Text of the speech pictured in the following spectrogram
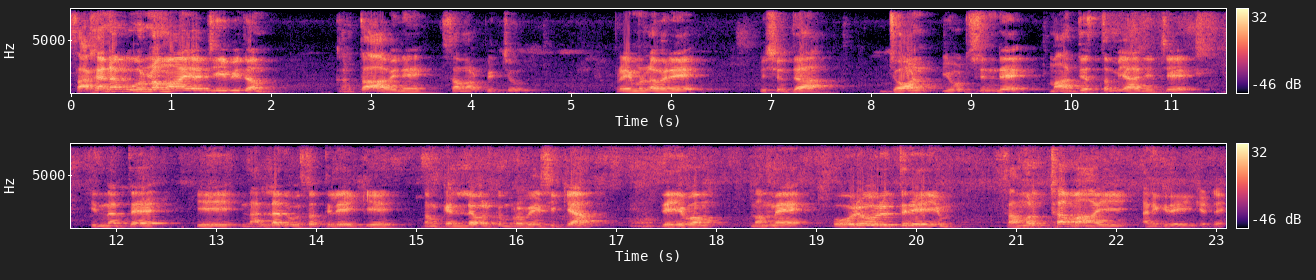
സഹനപൂർണമായ ജീവിതം കർത്താവിനെ സമർപ്പിച്ചു. പ്രിയമുള്ളവരെ വിശുദ്ധ ജോൺ യൂട്ട്സിന്റെ മാധ്യസ്ഥം യാചിച്ച് ഇന്നത്തെ ഈ നല്ല ദിവസത്തിലേക്ക് നമുക്കെല്ലാവർക്കും പ്രവേശിക്കാം. ദൈവം നമ്മെ ഓരോരുത്തരെയും സമൃദ്ധമായി അനുഗ്രഹിക്കട്ടെ.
